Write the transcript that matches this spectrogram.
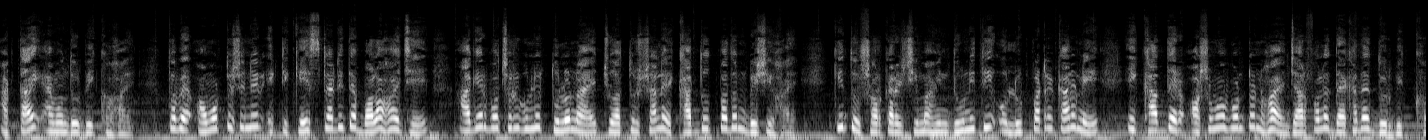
আর তাই এমন দুর্ভিক্ষ হয়। তবে অমর্ত্য সেনের একটি কেস স্টাডিতে বলা হয় যে, আগের বছরগুলোর তুলনায় চুয়াত্তর সালে খাদ্য উৎপাদন বেশি হয়। কিন্তু সরকারের সীমাহীন দুর্নীতি ও লুটপাটের কারণে এই খাদ্যের অসম বন্টন হয়, যার ফলে দেখা দেয় দুর্ভিক্ষ।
